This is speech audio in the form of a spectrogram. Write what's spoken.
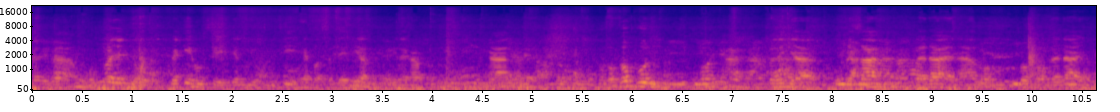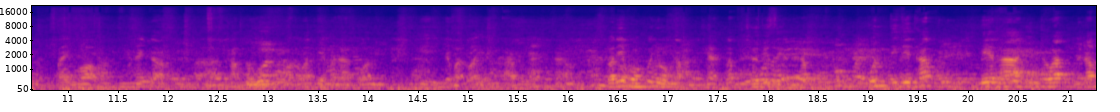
อ่าผมก็ยังอยู่เบกกี้คงสียังอยู่ที่แอร์พอร์ตสเตเดียมนี่นะครับงานสมทบทุนอ่าเพื่อที่จะจะสร้างรายได้นะรวมรวบรวมรายได้ไปมอบให้กับอ่าทำบุญวัดเทียนมนาครที่จังหวัดร้อยเอ็ดครับครับ ตอนนี้ผมก็อยู่กับแขกรับเชิญพิเศษนะครับ คุณติติทัศน์เมธาอินทวัฒน์นะครับ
